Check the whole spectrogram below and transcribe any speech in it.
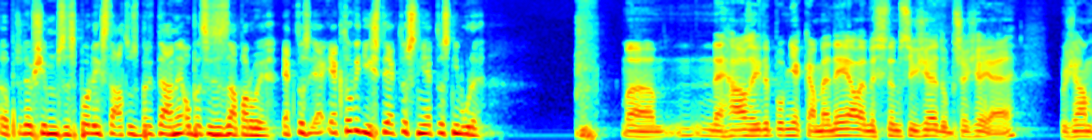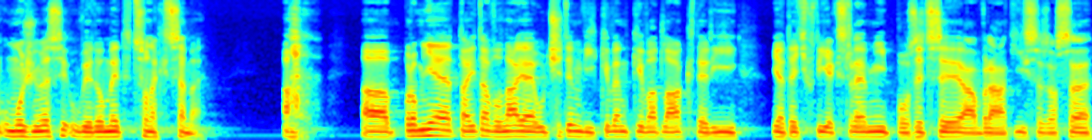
uh, především ze Spojených států, z Británie, obecně se zaparuje. Jak to, jak, jak to vidíš ty, jak to sní, jak to s ní bude? Neházejte po mně kameny, ale myslím si, že je dobře, že je, protože nám umožňuje si uvědomit, co nechceme. A, a pro mě tady ta vlna je určitým výkyvem kivadla, který je teď v té extrémní pozici a vrátí se zase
